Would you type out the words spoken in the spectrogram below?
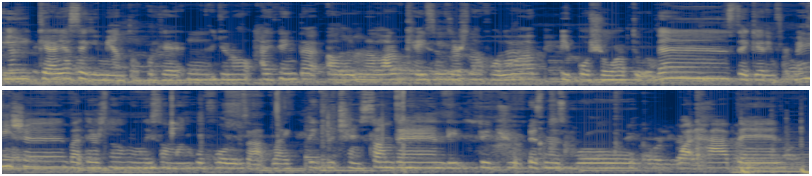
y que haya seguimiento porque mm. you know I think that in a lot of cases there's no follow up people show up to events they get information but there's not really someone who follows up like did you change something did, did your business grow what happened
